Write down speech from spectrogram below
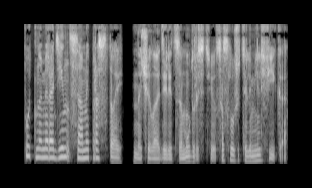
«Путь номер один самый простой», — начала делиться мудростью со слушателями Эльфика.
